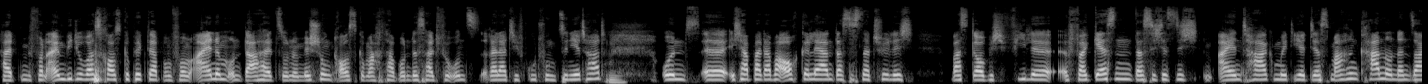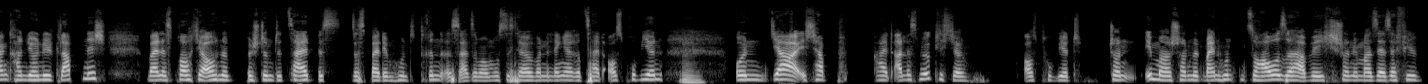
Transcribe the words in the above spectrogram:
halt mir von einem Video was rausgepickt habe und von einem und da halt so eine Mischung draus gemacht habe und das halt für uns relativ gut gut funktioniert hat. Mhm. Und äh, ich habe halt aber auch gelernt, dass es natürlich was glaube ich viele äh, vergessen, dass ich jetzt nicht einen Tag mit ihr das machen kann und dann sagen kann, ja, nee, klappt nicht, weil es braucht ja auch eine bestimmte Zeit, bis das bei dem Hund drin ist. Also man muss es ja über eine längere Zeit ausprobieren. Mhm. Und ja, ich habe halt alles Mögliche ausprobiert. Schon immer, schon mit meinen Hunden zu Hause habe ich schon immer sehr, sehr viel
